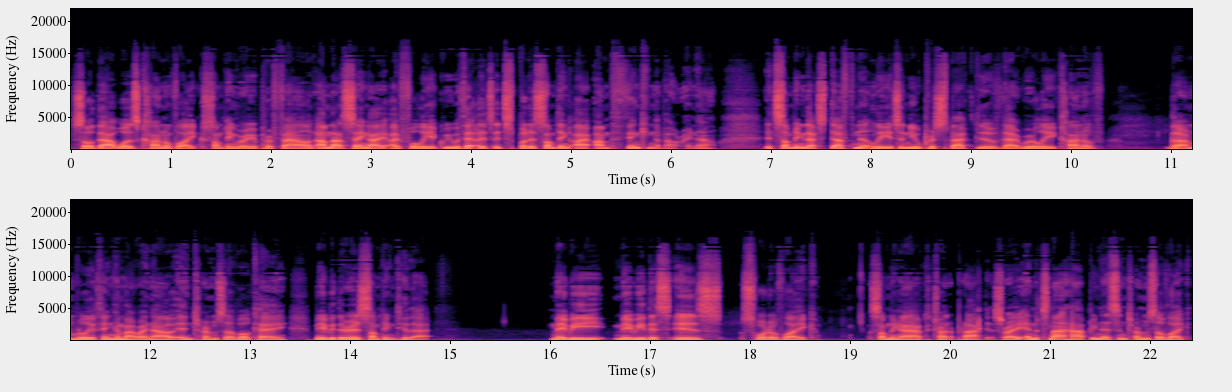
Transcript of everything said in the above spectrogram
So that was kind of like something very profound. I'm not saying I, I fully agree with it. It's, it's but it's something I, I'm thinking about right now. It's something that's definitely it's a new perspective that really kind of that I'm really thinking about right now in terms of okay, maybe there is something to that. Maybe maybe this is sort of like something I have to try to practice, right? And it's not happiness in terms of like,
